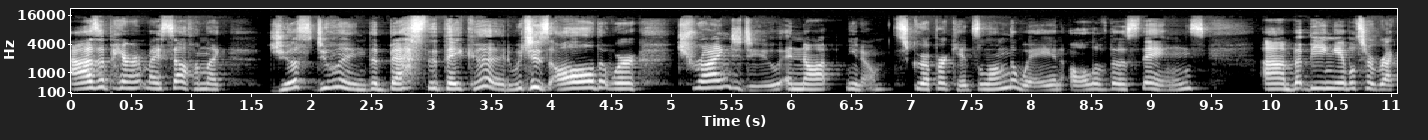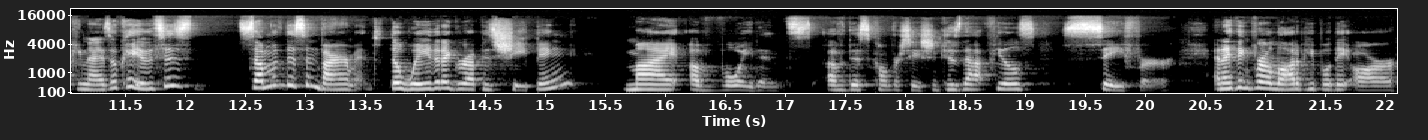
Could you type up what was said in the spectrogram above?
as a parent myself i'm like just doing the best that they could which is all that we're trying to do and not you know screw up our kids along the way and all of those things. Um, but being able to recognize okay this is some of this environment the way that i grew up is shaping my avoidance of this conversation because that feels safer. And I think for a lot of people, they are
